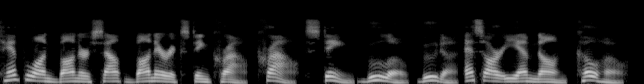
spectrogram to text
Tampuan Bahnar South Bahnaric Stieng Krau, Krau, Stieng, Bulo, Buda, Srem Nong, Koho,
